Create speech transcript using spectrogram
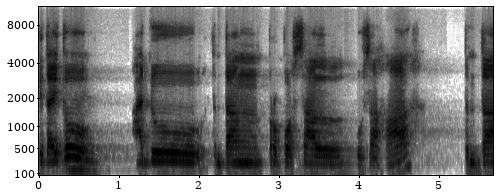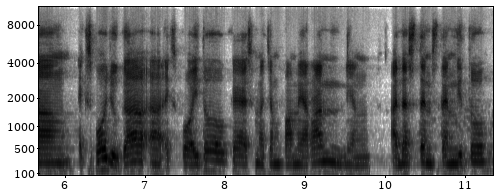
kita itu Hmm. adu tentang proposal usaha tentang expo juga Eh, expo itu kayak semacam pameran yang ada stand-stand gitu.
